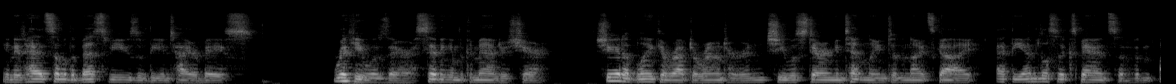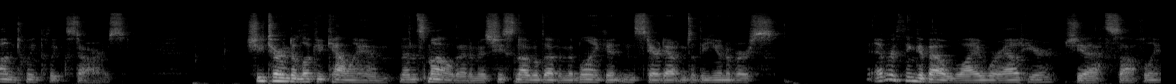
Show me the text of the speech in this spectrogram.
and it had some of the best views of the entire base. Ricky was there, sitting in the commander's chair. She had a blanket wrapped around her, and she was staring intently into the night sky, at the endless expanse of untwinkling stars. She turned to look at Callahan, then smiled at him as she snuggled up in the blanket and stared out into the universe. Ever think about why we're out here? she asked softly.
